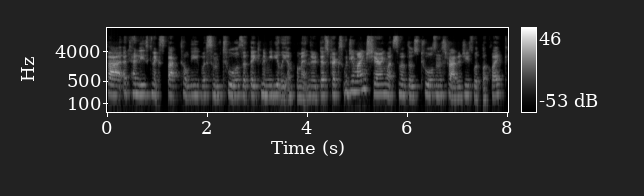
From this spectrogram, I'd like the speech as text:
that attendees can expect to leave with some tools that they can immediately implement in their districts. Would you mind sharing what some of those tools and strategies would look like?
